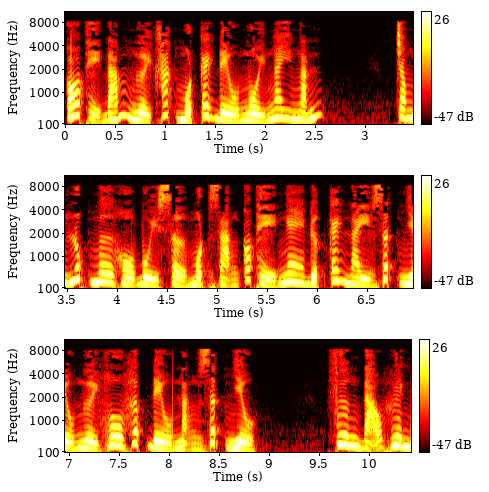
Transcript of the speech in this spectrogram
có thể đám người khác một cách đều ngồi ngay ngắn trong lúc mơ hồ bùi sở một dạng có thể nghe được cái này rất nhiều người hô hấp đều nặng rất nhiều. phương đạo huyên,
